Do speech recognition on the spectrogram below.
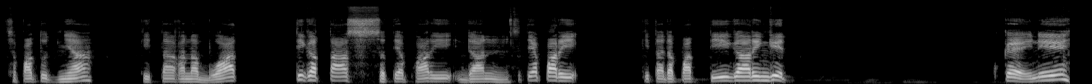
Sepatutnya kita akan buat tiga tas setiap hari dan setiap hari kita dapat tiga ringgit. Oke ini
